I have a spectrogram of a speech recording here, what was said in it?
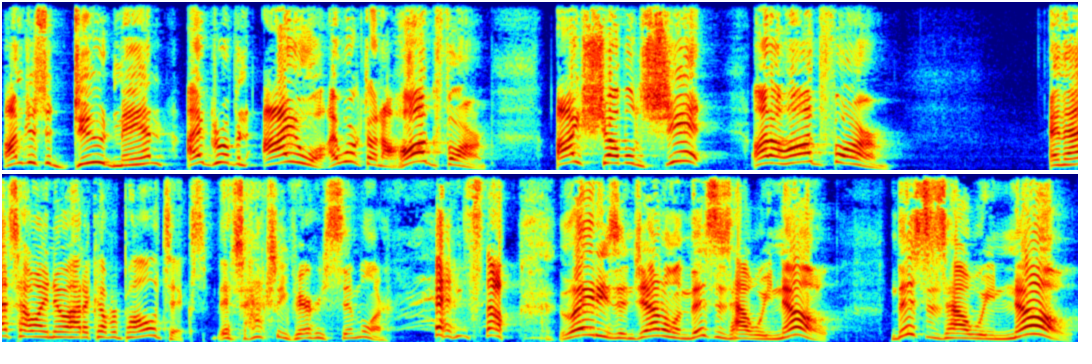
I'm just a dude, man. I grew up in Iowa. I worked on a hog farm. I shoveled shit on a hog farm. And that's how I know how to cover politics. It's actually very similar. And so, ladies and gentlemen, this is how we know. This is how we know.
